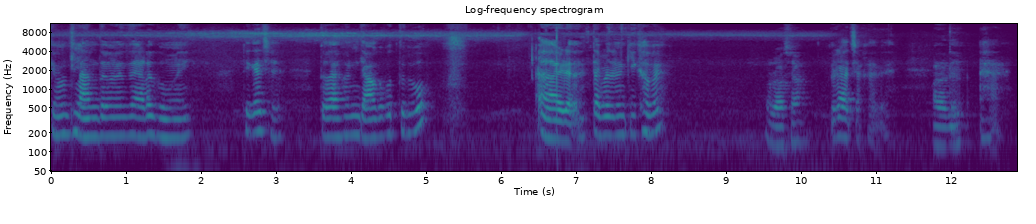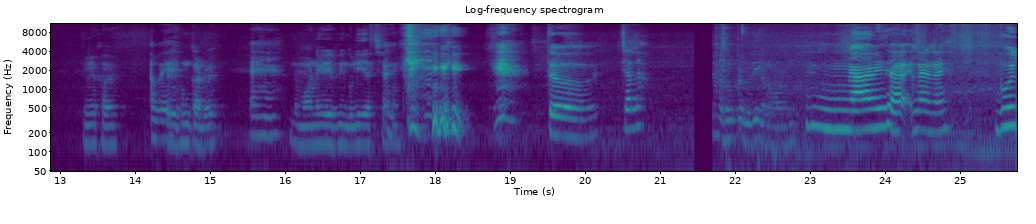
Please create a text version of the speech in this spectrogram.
কেমন ক্লান্ত মনে হচ্ছে আরও ঘুমাই। ঠিক আছে? তো এখন জামা কাপড় তুলবো। আর তারপরে তুমি কী খাবে? রসা রাজা খাবে। হ্যাঁ। তুমিও খাবে? ঘুম কাটবে? হ্যাঁ। মর্নিং ইভিনিং গুলিয়ে যাচ্ছে এখন। তো চলো। না, আমি না না, ভুল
